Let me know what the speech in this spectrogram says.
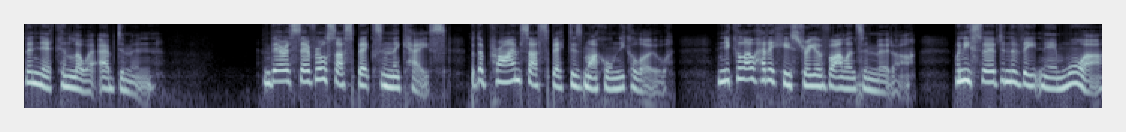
the neck, and lower abdomen. There are several suspects in the case, but the prime suspect is Michael Nicolo. Nicolo had a history of violence and murder. When he served in the Vietnam War,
